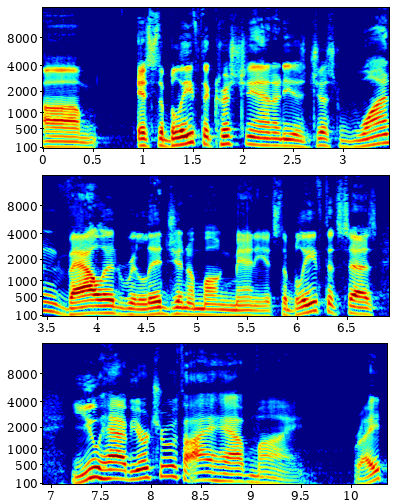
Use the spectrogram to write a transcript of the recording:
Um, it's the belief that Christianity is just one valid religion among many. It's the belief that says, you have your truth, I have mine, right?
